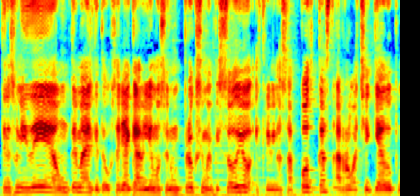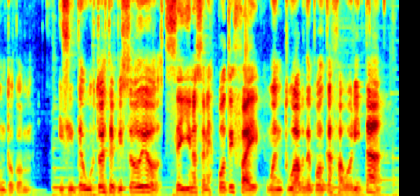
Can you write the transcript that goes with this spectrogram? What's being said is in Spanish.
¿Tienes una idea o un tema del que te gustaría que hablemos en un próximo episodio? Escribinos a podcast.chequeado.com. Y si te gustó este episodio, seguinos en Spotify o en tu app de podcast favorita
